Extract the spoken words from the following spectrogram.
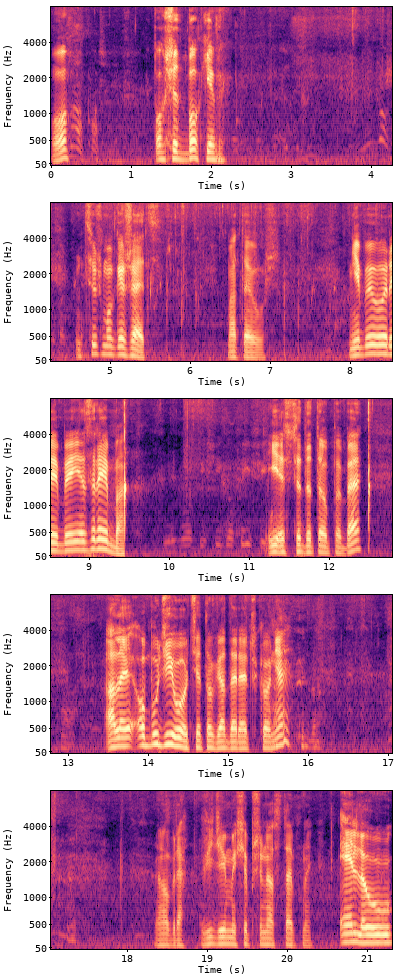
O! Poszedł bokiem. Cóż mogę rzec, Mateusz? Nie było ryby, jest ryba. I jeszcze do tego PB. Ale obudziło cię to wiadereczko, nie? Dobra, widzimy się przy następnej. Elu!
